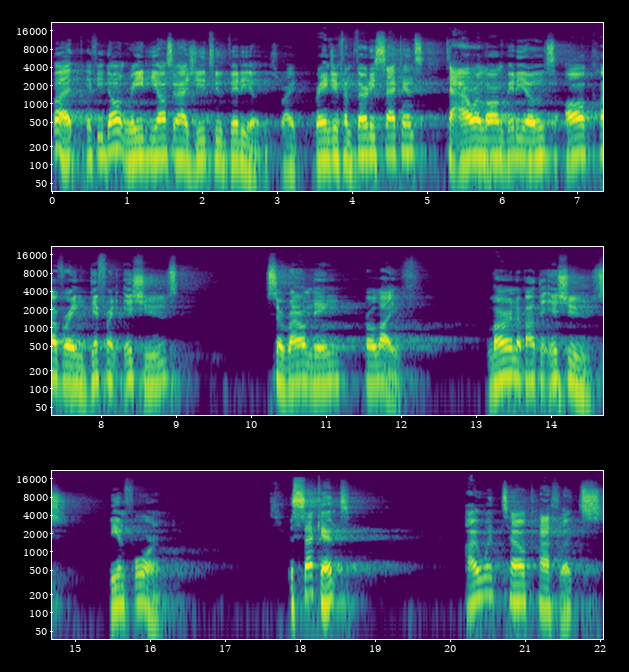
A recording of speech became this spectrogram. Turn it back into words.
But if you don't read, he also has YouTube videos, right? Ranging from 30 seconds to hour long videos, all covering different issues surrounding pro life. Learn about the issues, be informed. The second, I would tell Catholics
